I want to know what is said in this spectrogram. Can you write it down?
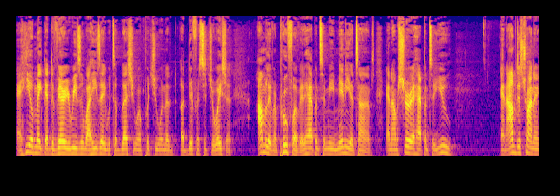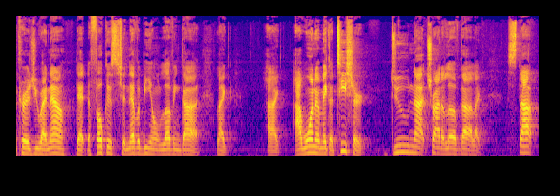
And he'll make that the very reason why he's able to bless you and put you in a, a different situation. I'm living proof of it. It happened to me many a times. And I'm sure it happened to you. And I'm just trying to encourage you right now that the focus should never be on loving God. Like, like I want to make a T-shirt do not try to love God. Like stop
